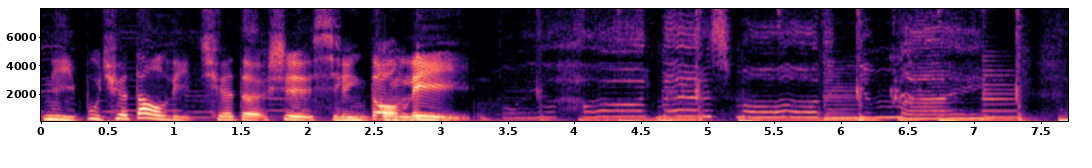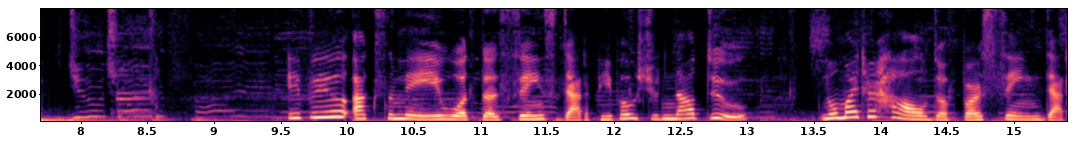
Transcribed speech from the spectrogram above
你不缺道理，缺的是行动力。You ask me what the things that people should not do, no matter how, the first thing that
